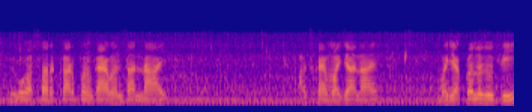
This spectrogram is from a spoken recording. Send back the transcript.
हे बघा सरकार पण काय म्हणतात नाही. आज काय मजा नाही. मजा कलच होती.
